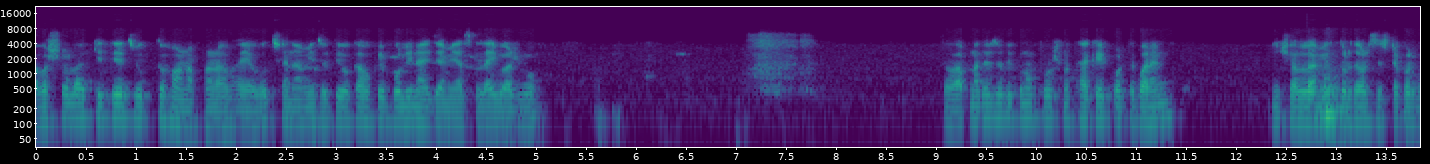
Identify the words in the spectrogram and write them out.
অবশ্য লাইভটিতে যুক্ত হন আপনারা ভাইয়া, বুঝছেন? আমি যদিও কাউকে বলি নাই যে আমি আজকে লাইভ আসব। তো আপনাদের যদি কোনো প্রশ্ন থাকে, করতে পারেন। ইনশাল্লাহ আমি উত্তর দেওয়ার চেষ্টা করব।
